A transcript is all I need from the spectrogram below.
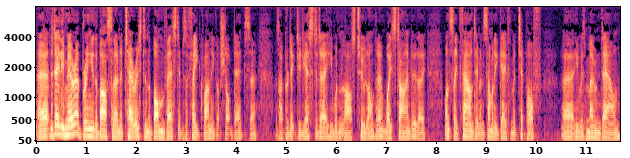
Uh, the Daily Mirror bring you the Barcelona terrorist in the bomb vest. It was a fake one. He got shot dead. So, as I predicted yesterday, he wouldn't last too long. They don't waste time, do they? Once they'd found him and somebody gave them a tip off, uh, he was mown down.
